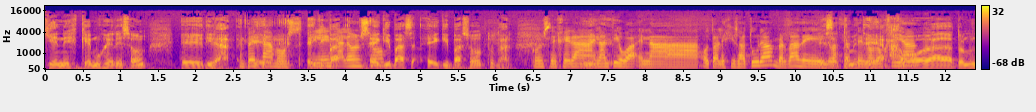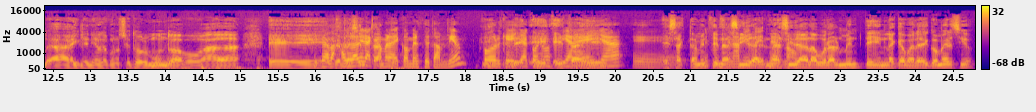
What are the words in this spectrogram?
quiénes, qué mujeres son, eh, dirás. Empezamos. Equipa, Alonso. equipazo total. Consejera en la antigua, en la otra legislatura, ¿verdad? De exactamente, Abogada, todo el mundo, a Ilenia la conoce todo el mundo, abogada. Eh, trabajadora de la Cámara de Comercio también, porque ella eh, conocía a ella. Eh, exactamente, nacida, nacida laboralmente en la Cámara de Comercio,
